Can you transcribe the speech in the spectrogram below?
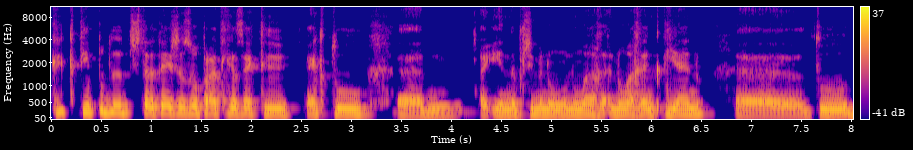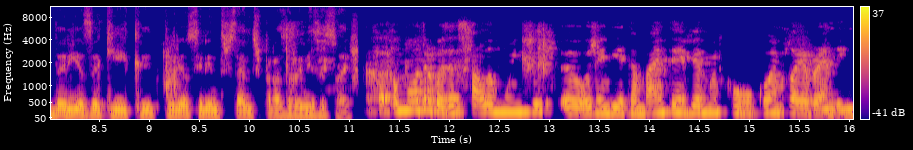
Que, que tipo de, de, estratégias ou práticas é que, é que tu, uh, ainda por cima num, num arranque de ano, uh, tu darias aqui que, que, poderiam ser interessantes para as organizações? Uma outra coisa que se fala muito uh, hoje em dia também tem a ver muito com, com o employer branding,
